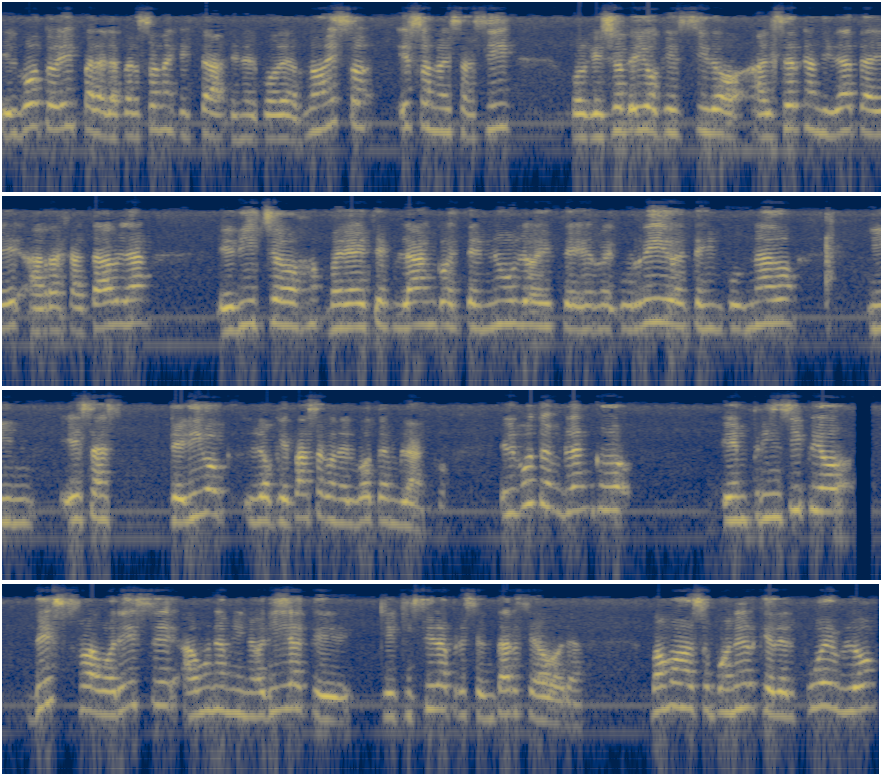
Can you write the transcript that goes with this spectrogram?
el voto es para la persona que está en el poder. No, eso, eso no es así, porque yo te digo que he sido, al ser candidata a rajatabla, he dicho, bueno, este es blanco, este es nulo, este es recurrido, este es impugnado, y esas, te digo lo que pasa con el voto en blanco. El voto en blanco, en principio, desfavorece a una minoría que, quisiera presentarse ahora. Vamos a suponer que del pueblo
